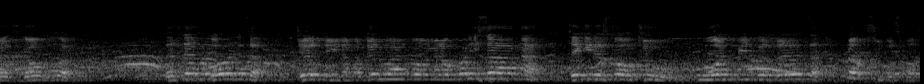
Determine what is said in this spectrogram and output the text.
champions. First goal, the left goal is jersey number 21, Komelo Kolisanga, taking the score to 1 Petersburg, uh, not Super Sport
